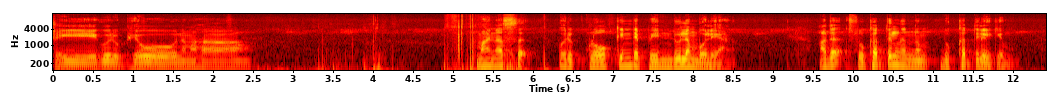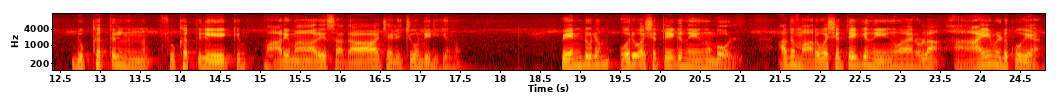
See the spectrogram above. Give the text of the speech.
ശ്രീ ഗുരുഭ്യോ നമ. മനസ്സ് ഒരു ക്ലോക്കിന്റെ പെൻഡുലം പോലെയാണ്. അത് സുഖത്തിൽ നിന്നും ദുഃഖത്തിലേക്കും ദുഃഖത്തിൽ നിന്നും സുഖത്തിലേക്കും മാറി മാറി സദാ ചലിച്ചുകൊണ്ടിരിക്കുന്നു. പെൻഡുലം ഒരു വശത്തേക്ക് നീങ്ങുമ്പോൾ അത് മറുവശത്തേക്ക് നീങ്ങുവാനുള്ള ആയമെടുക്കുകയാണ്.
